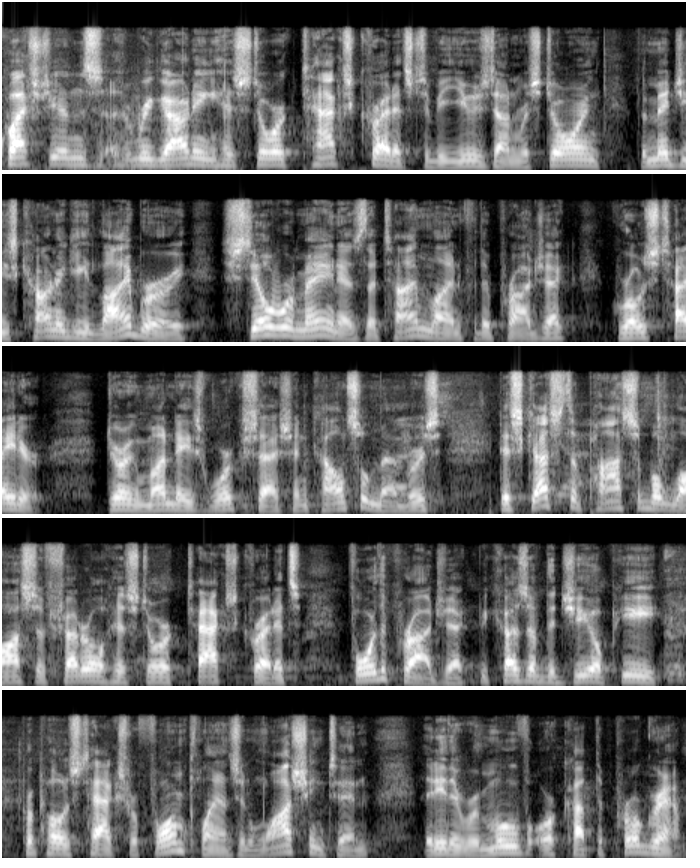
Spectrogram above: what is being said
Questions regarding historic tax credits to be used on restoring Bemidji's Carnegie Library still remain as the timeline for the project grows tighter. During Monday's work session, council members discussed the possible loss of federal historic tax credits for the project because of the GOP proposed tax reform plans in Washington that either remove or cut the program.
